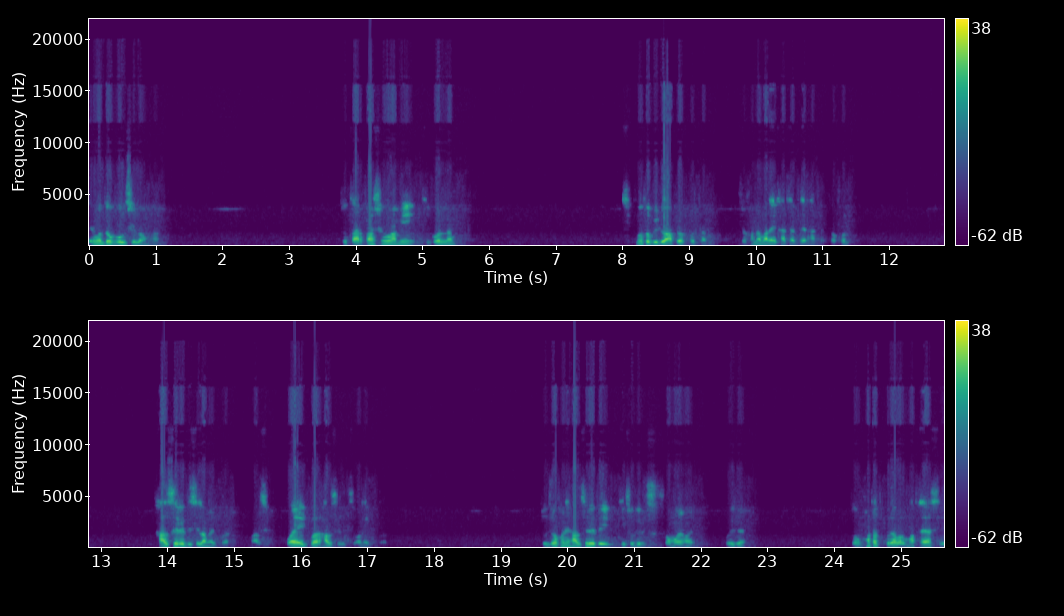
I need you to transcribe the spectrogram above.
এর মধ্যে ভুল ছিল আমার। তো তার পাশেও আমি কি করলাম ঠিকমতো ভিডিও আপলোড করতাম যখন আমার এক হাজার দেড় হাজার তখন। হাল ছেড়ে দিছিলাম একবার কয়েকবার হাল ছেড়েছি অনেকবার। তো যখনই হাল ছেড়ে দিই কিছুদিন সময় হয় হয়ে যায়। তো হঠাৎ করে আবার মাথায় আসে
